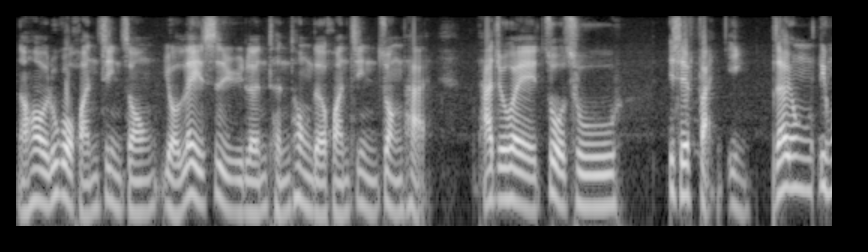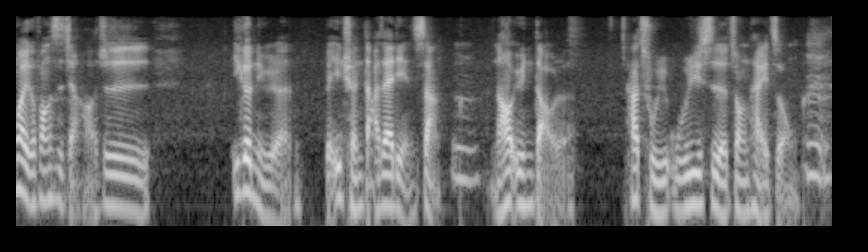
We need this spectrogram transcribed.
然后如果环境中有类似于人疼痛的环境状态，它就会做出一些反应。我再用另外一个方式讲哈，就是一个女人被一拳打在脸上，嗯然后晕倒了，她处于无意识的状态中，嗯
